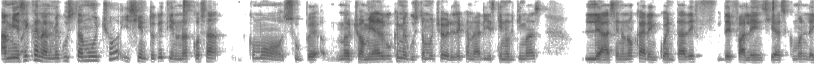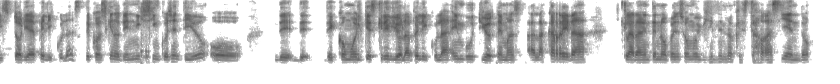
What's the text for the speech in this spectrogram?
A mí ese canal me gusta mucho y siento que tiene una cosa como súper, a mí algo que me gusta mucho ver ese canal y es que en últimas le hacen a uno caer en cuenta de, de falencias como en la historia de películas, de cosas que no tienen ni cinco sentido o de, de, de cómo el que escribió la película embutió temas a la carrera, claramente no pensó muy bien en lo que estaba haciendo.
